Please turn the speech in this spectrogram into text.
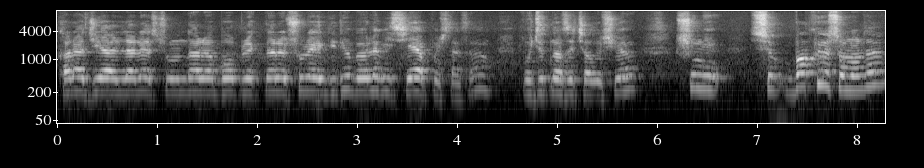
karaciğerlere, şunlara, böbreklere, şuraya gidiyor, böyle bir şey yapmışlar tamam mı? Vücut nasıl çalışıyor? Şimdi bakıyorsun orada,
